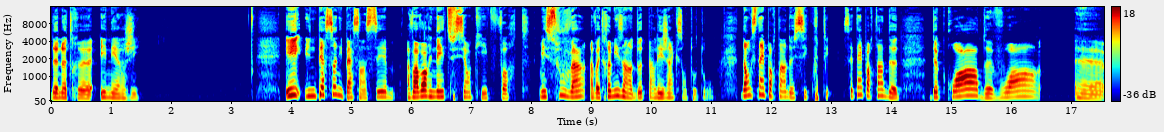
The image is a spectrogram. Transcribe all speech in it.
de notre euh, énergie. Et une personne hypersensible, elle va avoir une intuition qui est forte, mais souvent, elle va être remise en doute par les gens qui sont autour. Donc, c'est important de s'écouter. C'est important de, de croire, de voir, euh,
